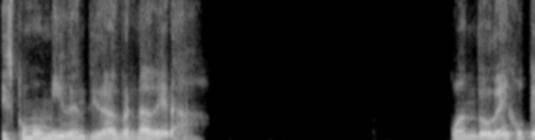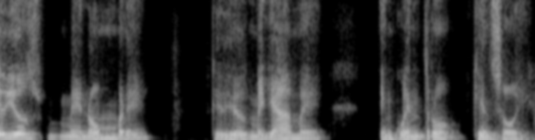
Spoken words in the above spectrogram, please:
es como mi identidad verdadera. Cuando dejo que Dios me nombre, que Dios me llame, encuentro quién soy.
